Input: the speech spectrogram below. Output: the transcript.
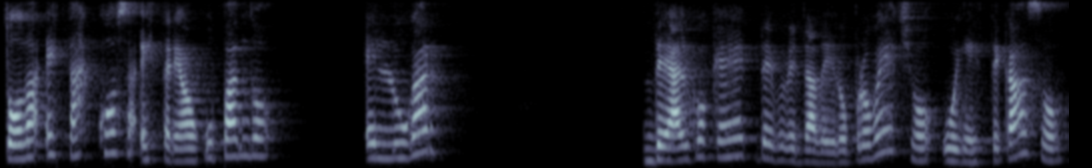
todas estas cosas estarían ocupando el lugar de algo que es de verdadero provecho o en este caso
